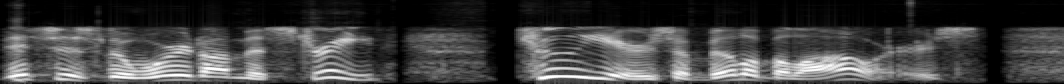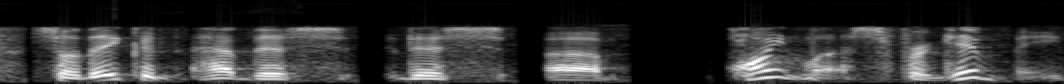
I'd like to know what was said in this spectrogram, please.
this is the word on the street. Two years of billable hours, so they could have this this uh, pointless, forgive me,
